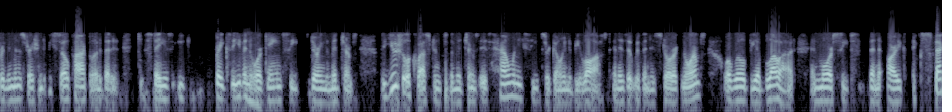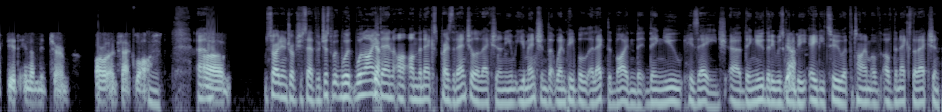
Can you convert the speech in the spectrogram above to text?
for the administration to be so popular that it stays breaks even or gains seats during the midterms. The usual question for the midterms is how many seats are going to be lost, and is it within historic norms, or will it be a blowout and more seats than are expected in a midterm are in fact lost? Mm. Um, um, sorry to interrupt you, Seth, but just when I yeah. then on, the next presidential election, you, you mentioned that when people elected Biden, they, they knew his age. Uh, they knew that he was going yeah. to be 82 at the time of, of the next election.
